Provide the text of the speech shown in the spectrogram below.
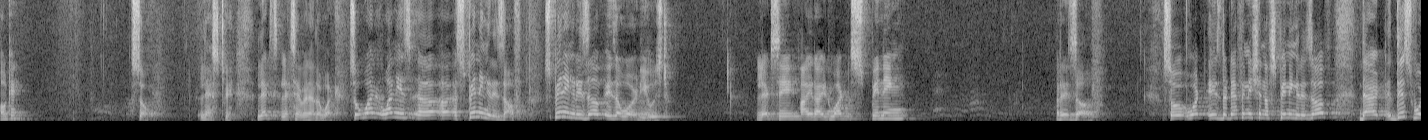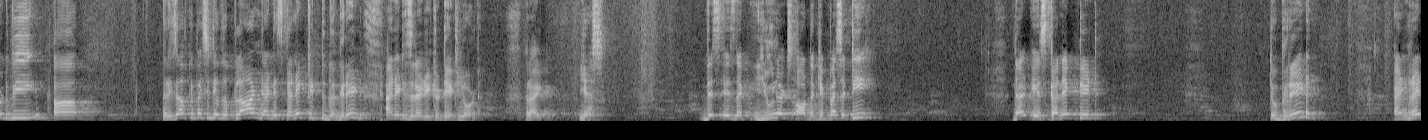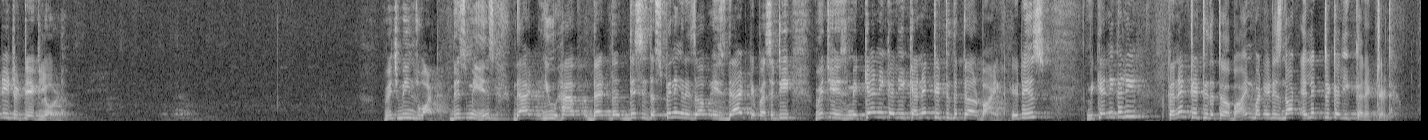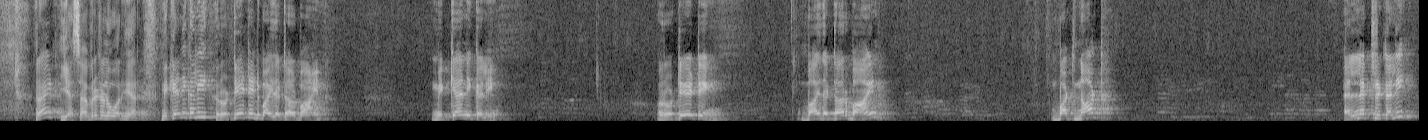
okay. So let's let's let's have another word. So one one is uh, a spinning reserve. Spinning reserve is a word used. Let's say i write what? Spinning reserve. So what is the definition of spinning reserve? That this would be uh, reserve capacity of the plant that is connected to the grid and it is ready to take load. Right Yes. This is the units or the capacity that is connected to grid and ready to take load. which means what this means that you have that the, this is the spinning reserve is that capacity which is mechanically connected to the turbine it is mechanically connected to the turbine but it is not electrically connected. Right? Yes I have written over here. Mechanically rotated by the turbine. Mechanically rotating by the turbine but not electrically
